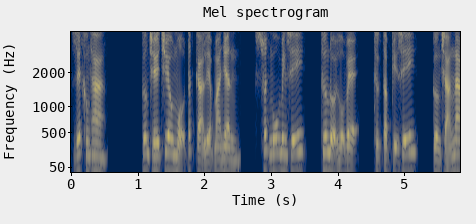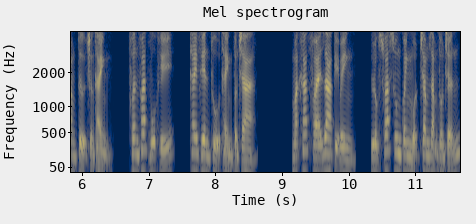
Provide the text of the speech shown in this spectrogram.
giết không tha. Cưỡng chế chiêu mộ tất cả liệt ma nhân, xuất ngũ binh sĩ, thương đội hộ vệ, thực tập kỵ sĩ, cường tráng nam tử trưởng thành, phân phát vũ khí, thay phiên thủ thành tuần tra. Mặt khác phái ra kỵ binh, lục soát xung quanh một trăm dặm thôn trấn,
